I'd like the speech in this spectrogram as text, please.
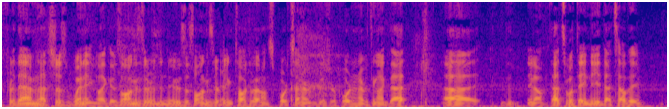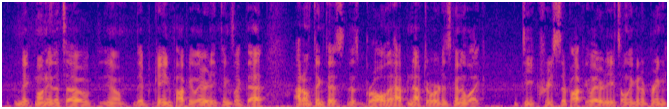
for them, that's just winning. Like as long as they're in the news, as long as they're being talked about on Sports Center and Bleacher Report and everything like that, uh, you know, that's what they need. That's how they make money. That's how you know they gain popularity and things like that. I don't think this this brawl that happened afterward is going to like decrease their popularity. It's only going to bring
